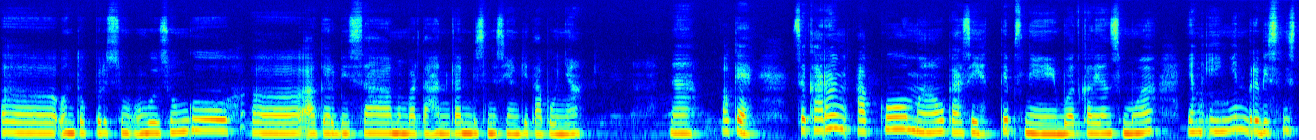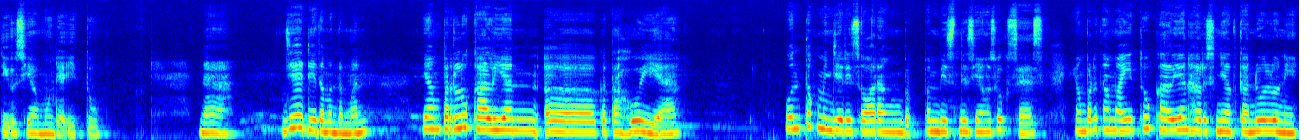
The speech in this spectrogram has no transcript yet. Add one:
uh, untuk bersungguh-sungguh uh, agar bisa mempertahankan bisnis yang kita punya. Nah, oke. Okay. Sekarang aku mau kasih tips nih buat kalian semua yang ingin berbisnis di usia muda itu. Nah, jadi teman-teman, yang perlu kalian uh, ketahui ya, untuk menjadi seorang pembisnis yang sukses, yang pertama itu kalian harus niatkan dulu nih,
